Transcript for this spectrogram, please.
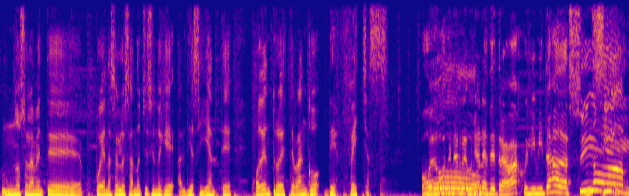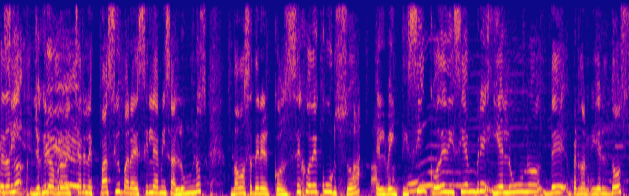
no solamente pueden hacerlo esa noche, sino que al día siguiente o dentro de este rango de fechas. ¿Puedo oh. tener reuniones de trabajo ilimitadas? Sí, sí pero yo quiero aprovechar el espacio para decirle a mis alumnos, vamos a tener consejo de curso el 25 de diciembre y el 1 de, perdón, y el 2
